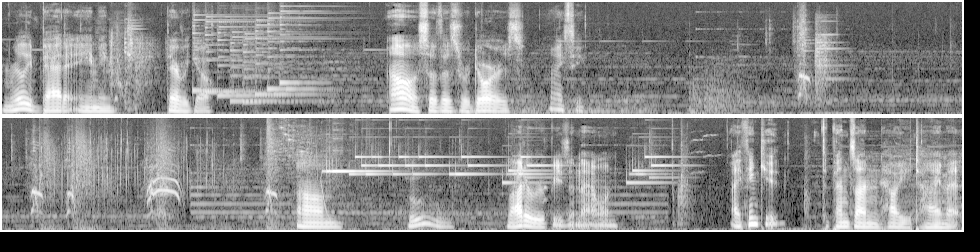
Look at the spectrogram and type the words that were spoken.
I'm really bad at aiming. There we go. Oh, so those were doors. I see. Um, ooh, a lot of rupees in that one. I think it depends on how you time it.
